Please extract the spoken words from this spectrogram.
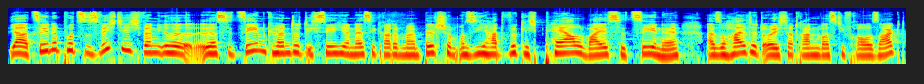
Ja, Zähneputzen ist wichtig, wenn ihr das jetzt sehen könntet. Ich sehe hier Nessie gerade in meinem Bildschirm und sie hat wirklich perlweiße Zähne. Also haltet euch daran, was die Frau sagt.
